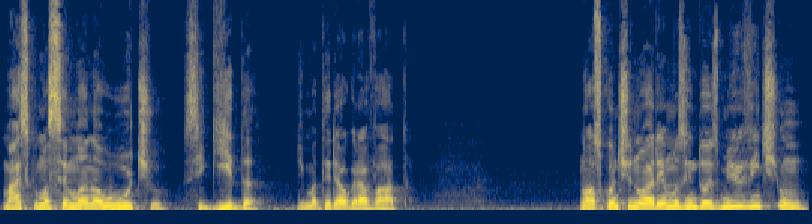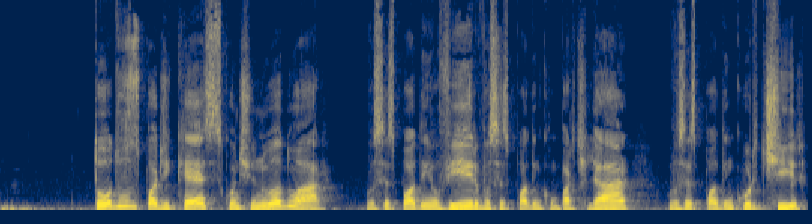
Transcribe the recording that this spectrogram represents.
Mais que uma semana útil seguida de material gravado. Nós continuaremos em 2021. Todos os podcasts continuam no ar. Vocês podem ouvir, vocês podem compartilhar, vocês podem curtir.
